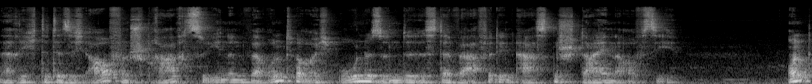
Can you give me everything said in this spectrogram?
er richtete sich auf und sprach zu ihnen, wer unter euch ohne Sünde ist, der werfe den ersten Stein auf sie. Und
